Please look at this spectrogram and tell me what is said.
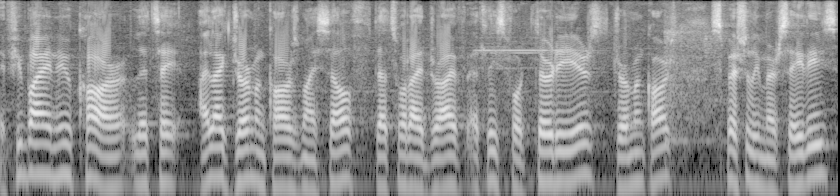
If you buy a new car, let's say I like German cars myself. That's what I drive at least for 30 years, German cars, especially Mercedes.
